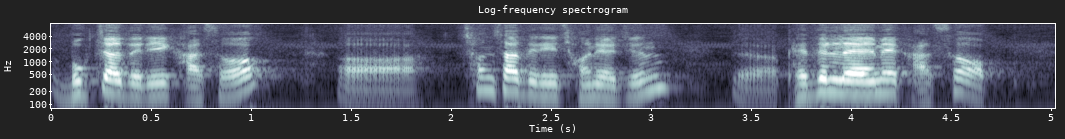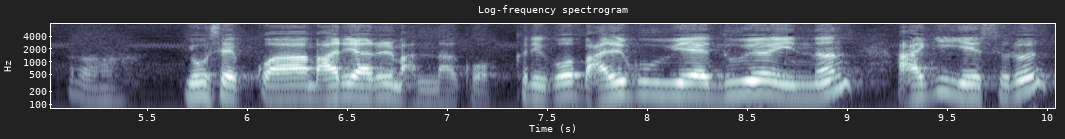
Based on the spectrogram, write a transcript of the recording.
목자들이 가서 어, 천사들이 전해준 어, 베들레헴에 가서 어, 요셉과 마리아를 만나고 그리고 말구 위에 누워 있는 아기 예수를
